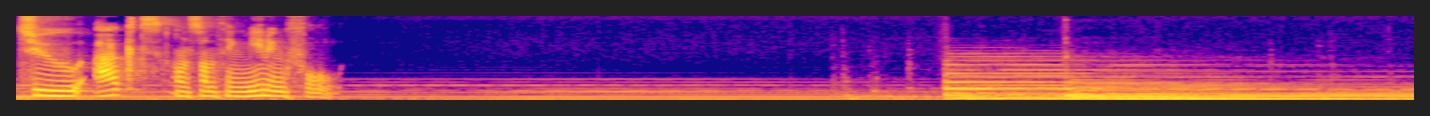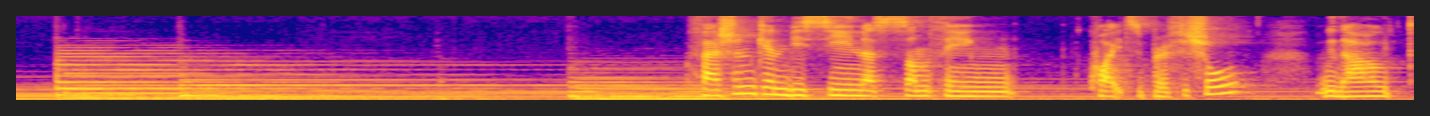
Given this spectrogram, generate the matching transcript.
to act on something meaningful. Fashion can be seen as something quite superficial without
